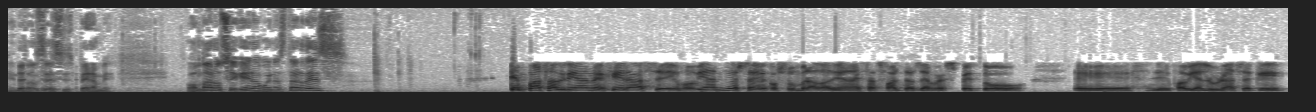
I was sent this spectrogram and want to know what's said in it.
entonces espérame. Omar Oseguera, buenas tardes. ¿Qué pasa, Adrián Mejeras? Eh, Fabián, yo estoy acostumbrado, Adrián, a estas faltas de respeto eh, de Fabián Luna, sé que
